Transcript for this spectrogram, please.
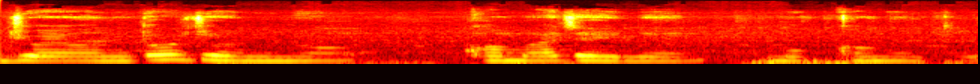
জয়ন্তর জন্য ক্ষমা চাইলেন মুখ্যমন্ত্রী।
